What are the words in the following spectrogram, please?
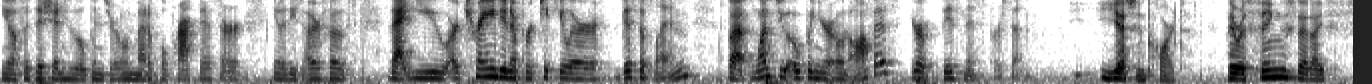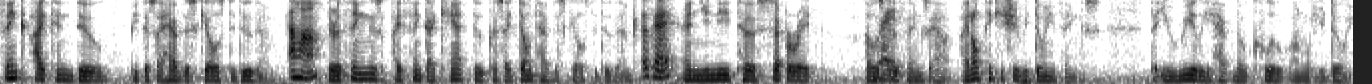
you know a physician who opens your own medical practice or you know these other folks, that you are trained in a particular discipline, but once you open your own office, you're a business person. Yes, in part. There are things that I think I can do because I have the skills to do them. Uh huh. There are things I think I can't do because I don't have the skills to do them. Okay. And you need to separate those two things out. I don't think you should be doing things that you really have no clue on what you're doing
